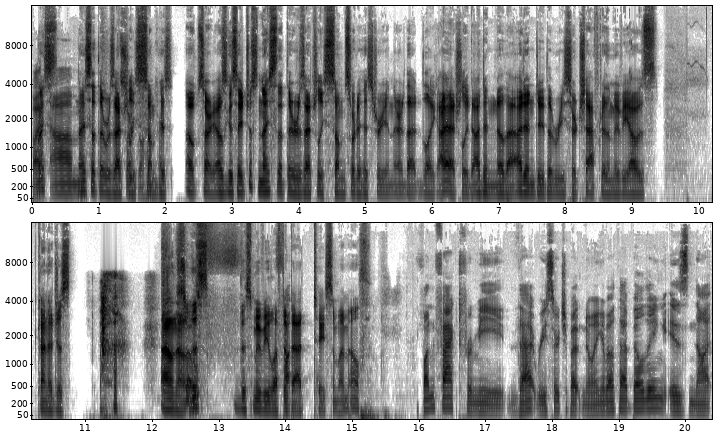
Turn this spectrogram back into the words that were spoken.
But nice, um, nice that there was actually sorry, some his. Oh, sorry. I was gonna say just nice that there is actually some sort of history in there that like I actually I didn't know that. I didn't do the research after the movie. I was kind of just I don't know. So, this this movie left a bad taste in my mouth. Fun fact for me, that research about knowing about that building is not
